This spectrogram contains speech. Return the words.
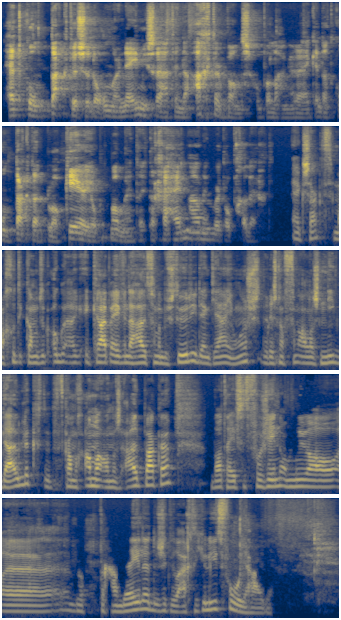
het contact tussen de ondernemingsraad en de achterban zo belangrijk. En dat contact dat blokkeer je op het moment dat er geheimhouding wordt opgelegd. exact. Maar goed, ik kan natuurlijk ook, ik kruip even in de huid van een bestuurder die denkt, ja jongens, er is nog van alles niet duidelijk. Het kan nog allemaal anders uitpakken. Wat heeft het voor zin om nu al uh, dat te gaan delen? Dus ik wil eigenlijk dat jullie het voor je houden.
